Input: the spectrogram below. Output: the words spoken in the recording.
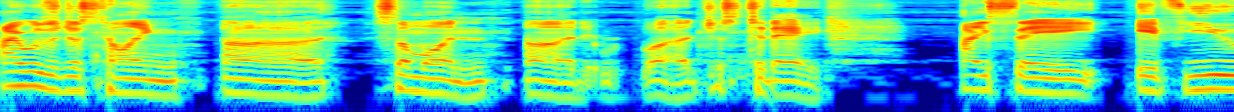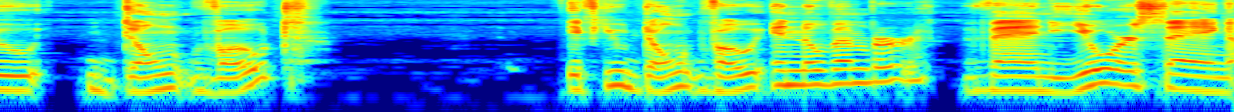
I was just telling uh someone uh, uh just today. I say if you don't vote, if you don't vote in November, then you're saying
